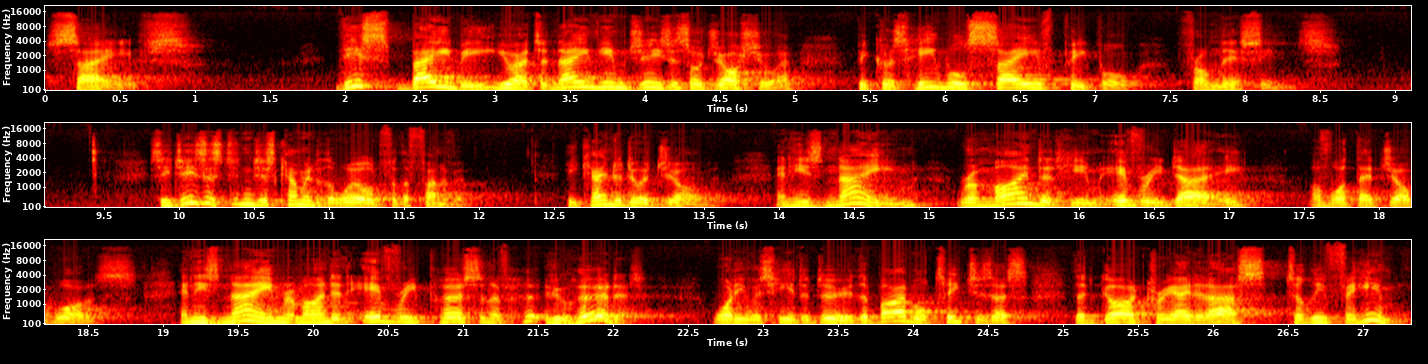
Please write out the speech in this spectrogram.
saves. This baby, you are to name him Jesus or Joshua because he will save people from their sins. See, Jesus didn't just come into the world for the fun of it, he came to do a job. And his name reminded him every day of what that job was. And his name reminded every person of who heard it what he was here to do. The Bible teaches us that God created us to live for him.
